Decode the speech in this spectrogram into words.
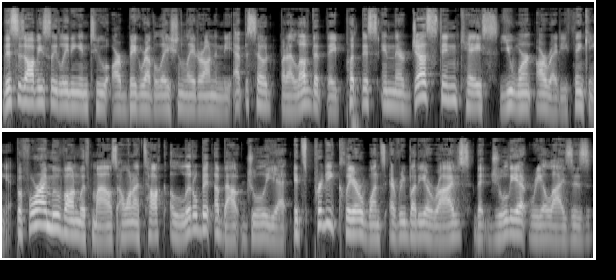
This is obviously leading into our big revelation later on in the episode, but I love that they put this in there just in case you weren't already thinking it. Before I move on with Miles, I want to talk a little bit about Juliet. It's pretty clear once everybody arrives that Juliet realizes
